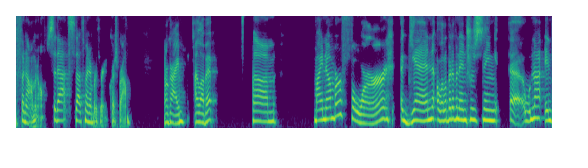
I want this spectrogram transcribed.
phenomenal. So that's that's my number 3, Chris Brown. Okay. I love it. Um my number 4, again, a little bit of an interesting uh, not in,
